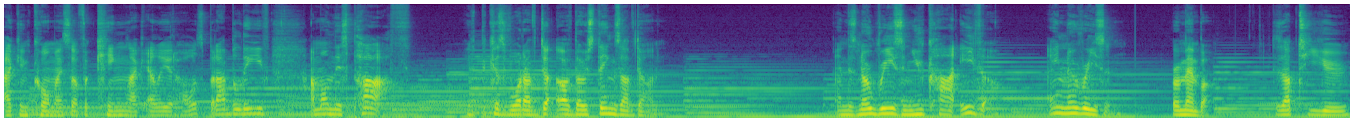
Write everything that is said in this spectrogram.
I can call myself a king like Elliot Hulse, but I believe I'm on this path. It's because of what I've done, of those things I've done. And there's no reason you can't either. Ain't no reason. Remember, It is up to you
